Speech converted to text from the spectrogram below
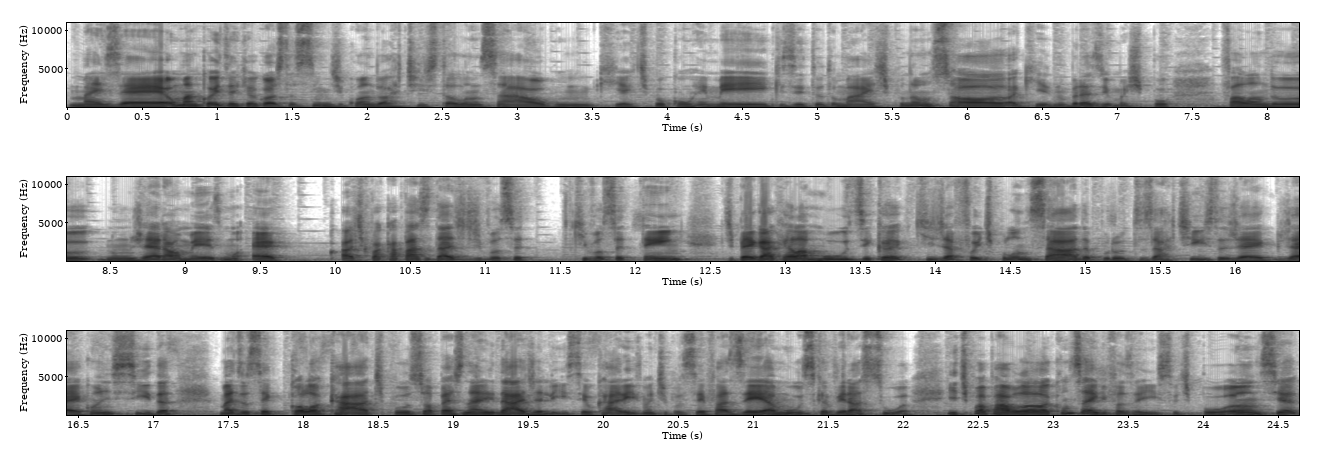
mas é uma coisa que eu gosto assim de quando o artista lança álbum que é tipo com remakes e tudo mais, tipo, não só aqui no Brasil, mas tipo, falando num geral mesmo, é a, tipo, a capacidade de você que você tem de pegar aquela música que já foi, tipo, lançada por outros artistas, já é, já é conhecida, mas você colocar, tipo, sua personalidade ali, seu carisma, tipo, você fazer a música virar sua. E, tipo, a Pablo, ela consegue fazer isso. Tipo, ânsia,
